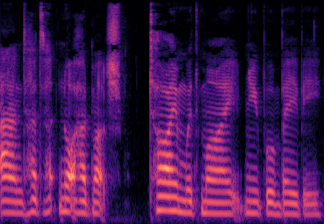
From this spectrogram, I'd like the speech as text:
and had not had much time with my newborn baby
